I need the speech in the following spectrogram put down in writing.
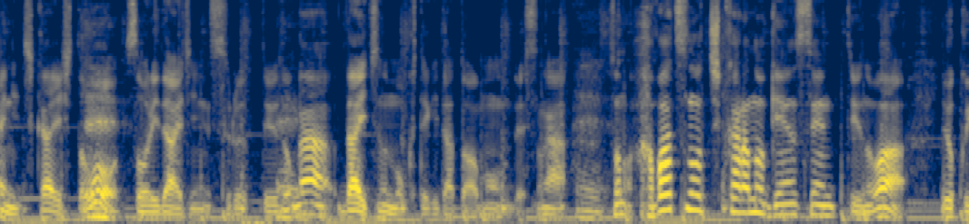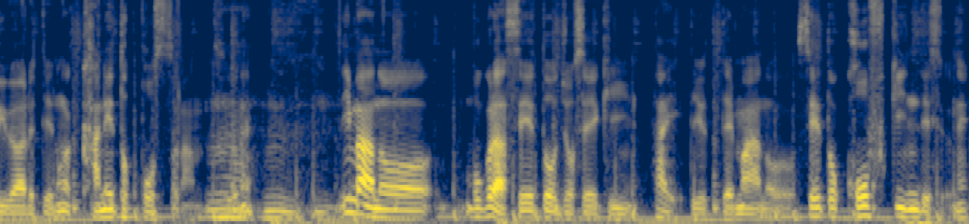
えに近い人を総理大臣にするっていうのが第一の目的だとは思うんですが、その派閥の力の源泉っていうのはよく言われているのが金とポストなんですよね。今あの僕ら政党助成金って言って、まあ、あの政党交付金ですよね、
